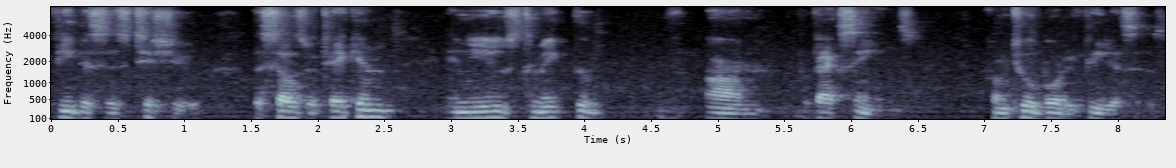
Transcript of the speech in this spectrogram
fetuses tissue. The cells were taken and used to make the um, vaccines from two aborted fetuses.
